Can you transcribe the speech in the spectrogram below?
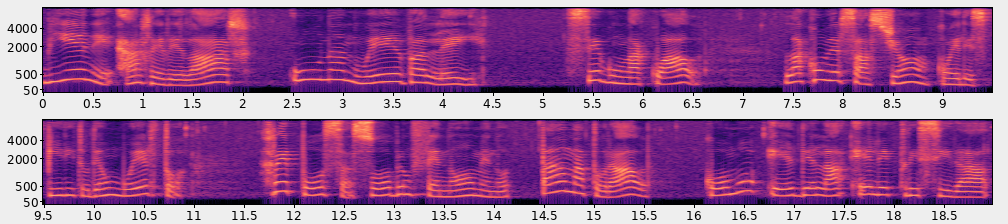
viene a revelar una nueva ley, según la cual la conversación con el espíritu de un muerto reposa sobre um fenômeno tão natural como o de la eletricidade,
